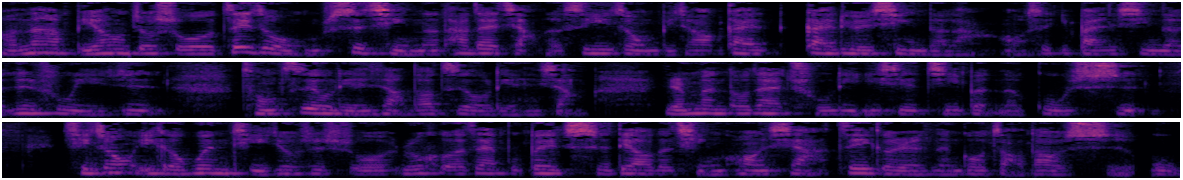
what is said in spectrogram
啊，那 Beyond 就说这种事情呢，他在讲的是一种比较概概略性的啦，哦，是一般性的，日复一日，从自由联想到自由联想，人们都在处理一些基本的故事。其中一个问题就是说，如何在不被吃掉的情况下，这个人能够找到食物；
